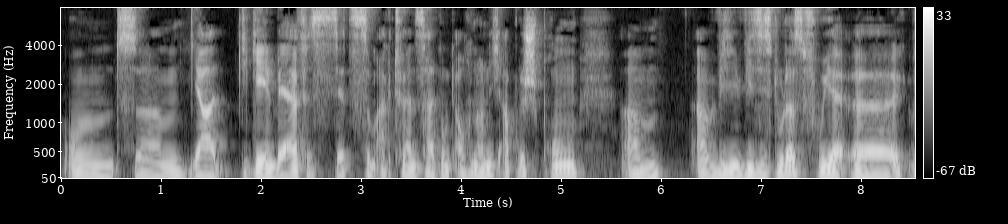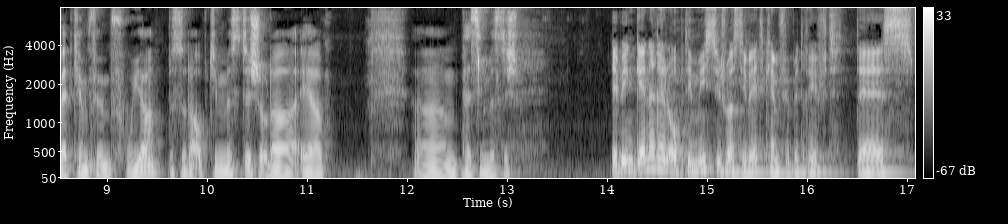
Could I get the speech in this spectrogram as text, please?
Und ähm, ja, die GNBF ist jetzt zum aktuellen Zeitpunkt auch noch nicht abgesprungen. Ähm, aber wie, wie siehst du das? Frühjahr, äh, Wettkämpfe im Frühjahr? Bist du da optimistisch oder eher ähm, pessimistisch? Ich bin generell optimistisch, was die Wettkämpfe betrifft. Das,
